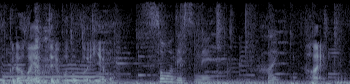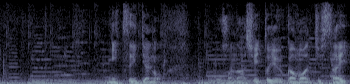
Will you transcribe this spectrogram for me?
僕らがやってることといえば。そうですね。はい。はい。についてのお話というかまあ実際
